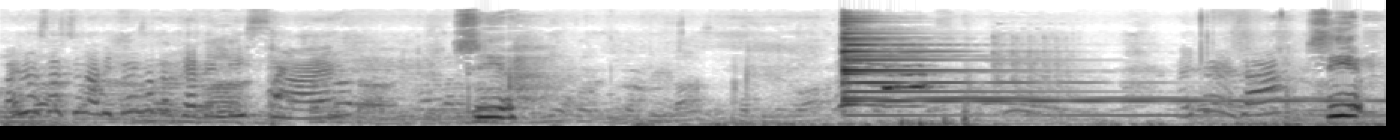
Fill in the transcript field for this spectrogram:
Fai lo stesso una ripresa perché è bellissima, eh. Sì, Hai presa? sì.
